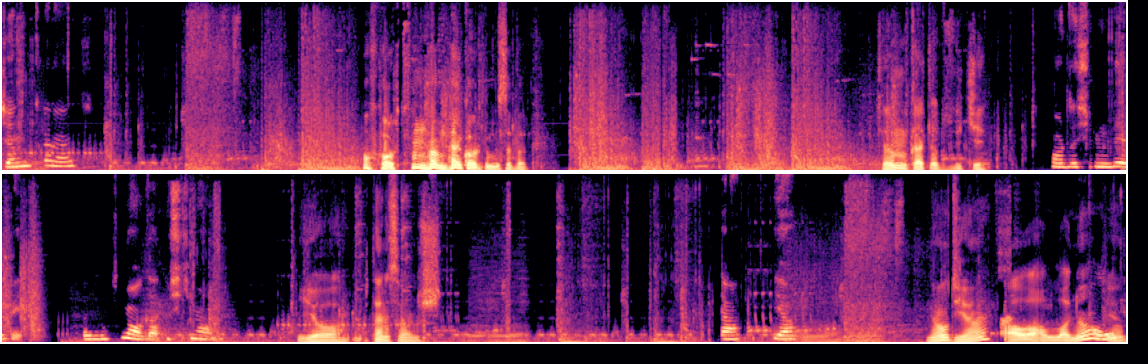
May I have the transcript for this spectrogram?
Canım kaç? korktum lan ben korktum bu sefer. Canım mı kaç? 32. Orada şimdi bir 52 mi oldu? 62 mi oldu? Yo bir tanesi varmış. Ya ya. Ne oldu ya? Allah Allah ne oluyor?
